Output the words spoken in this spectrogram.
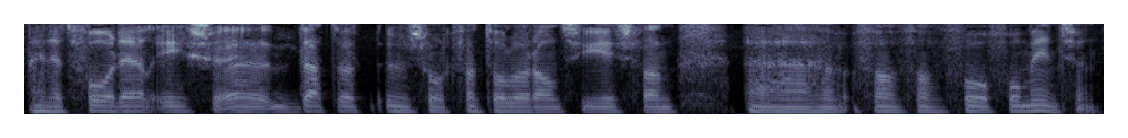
En het voordeel is uh, dat er een soort van tolerantie is van, uh, van, van, voor, voor mensen.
